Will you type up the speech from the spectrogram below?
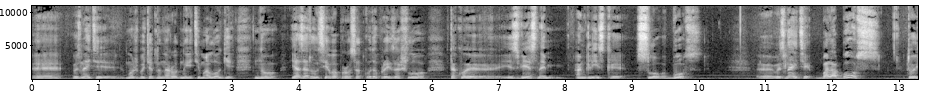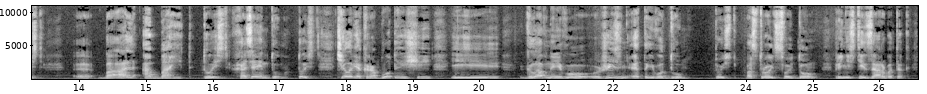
вы знаете, может быть, это народная этимология, но я задал себе вопрос, откуда произошло такое известное английское слово «босс». Э, вы знаете, «балабос», то есть э, «бааль абайт», то есть хозяин дома, то есть человек работающий, и главная его жизнь – это его дом, то есть построить свой дом, принести заработок –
